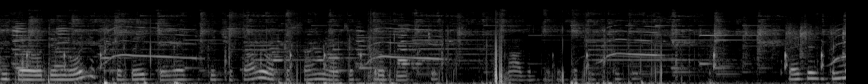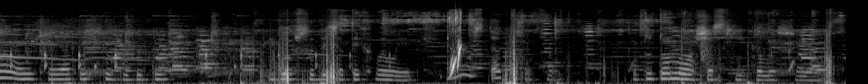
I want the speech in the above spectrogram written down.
буде один ролик зробити, я тільки читаю описання оцих продуктів. Надо буде таких продуктів. Я щось думаю, що якось тут буде дуже, довше 10 хвилин. Ну, ось так це все. Отут воно ще скільки лишилось.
